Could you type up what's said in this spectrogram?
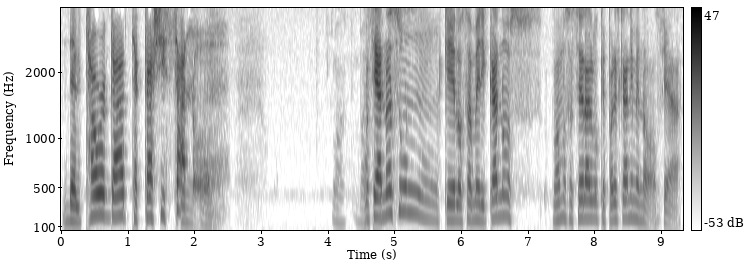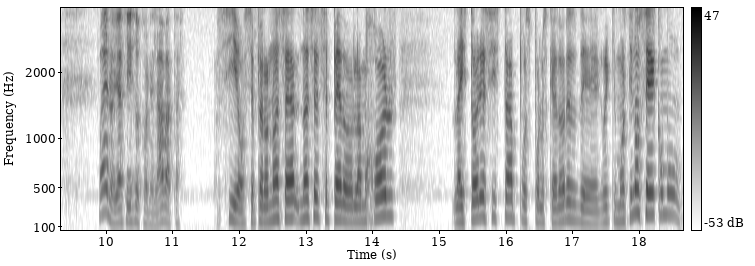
del Tower God Takashi Sano. O sea, no es un que los americanos vamos a hacer algo que parezca anime, no, o sea, Bueno, ya se hizo con el Avatar. sí, o sea, pero no es, no es ese pedo. A lo mejor la historia sí está pues por los creadores de Ricky y Morty, no sé cómo,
